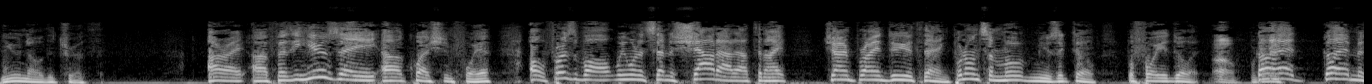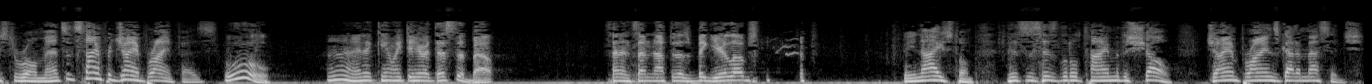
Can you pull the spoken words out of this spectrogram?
You know the truth. All right, uh, Fezzy, here's a uh, question for you. Oh, first of all, we want to send a shout out out tonight. Giant Brian, do your thing. Put on some mood music, too, before you do it. Oh, well, Go give me- ahead. Go ahead, Mr. Romance. It's time for Giant Brian, Fez. Ooh. All right, I can't wait to hear what this is about. Sending something out to those big earlobes. Be nice to him. This is his little time of the show. Giant Brian's got a message.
